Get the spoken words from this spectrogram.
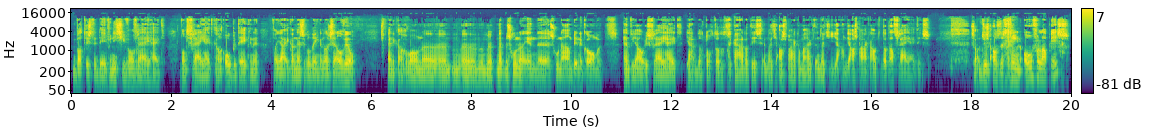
wat is de definitie van vrijheid? Want vrijheid kan ook betekenen van ja, ik kan net zoveel drinken als ik zelf wil. En ik kan gewoon uh, met mijn schoenen, in, schoenen aan binnenkomen. En voor jou is vrijheid, ja, dat toch dat het gekaderd is en dat je afspraken maakt en dat je je aan die afspraken houdt, dat dat vrijheid is. Zo, dus als er geen overlap is,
